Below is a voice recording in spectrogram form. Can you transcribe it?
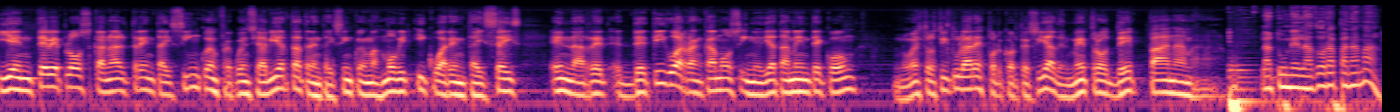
y en TV Plus, canal 35 en frecuencia abierta, 35 en más móvil y 46 en la red de Tigo. Arrancamos inmediatamente con nuestros titulares por cortesía del Metro de Panamá. La tuneladora Panamá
